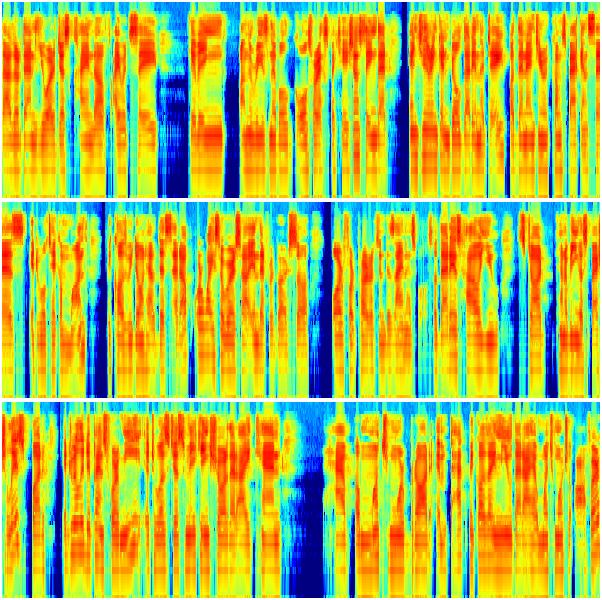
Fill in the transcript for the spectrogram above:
rather than you are just kind of, I would say, giving unreasonable goals or expectations, saying that engineering can build that in a day, but then engineering comes back and says it will take a month because we don't have this set up, or vice versa in that regard. So or for product and design as well. So that is how you start kind of being a specialist. But it really depends. For me, it was just making sure that I can have a much more broad impact because I knew that I have much more to offer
